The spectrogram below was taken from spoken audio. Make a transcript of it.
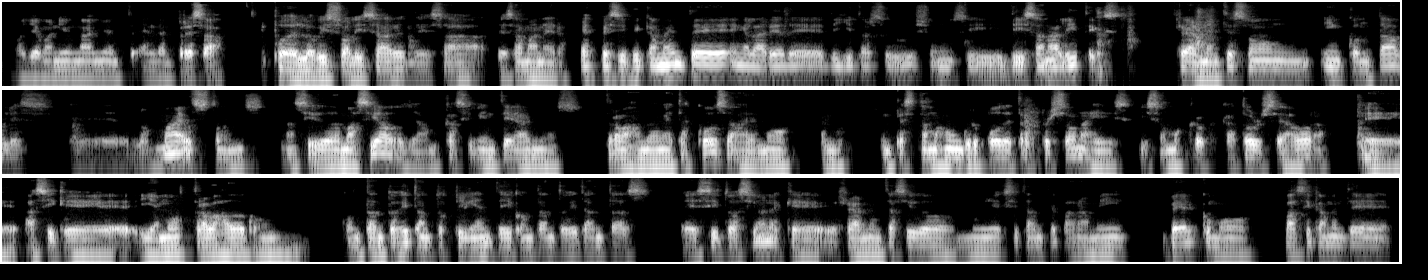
no lleva ni un año en, en, la empresa poderlo visualizar de esa, de esa manera. Específicamente en el área de Digital Solutions y Dis Analytics, realmente son incontables. Eh, los milestones han sido demasiados, ya casi 20 años trabajando en estas cosas. Hemos, hemos empezamos un grupo de tres personas y, somos creo que 14 ahora. Eh, así que, y hemos trabajado con, con, tantos y tantos clientes y con tantos y tantas eh, situaciones que realmente ha sido muy excitante para mí ver cómo básicamente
